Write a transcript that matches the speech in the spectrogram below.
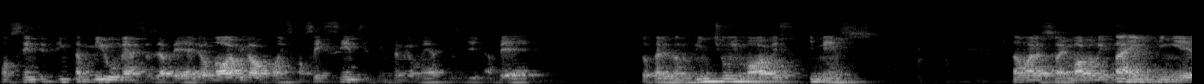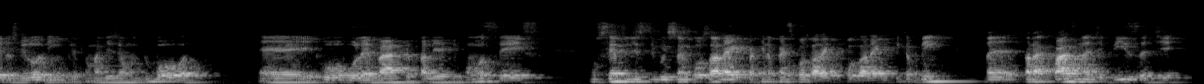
com 130 mil metros de ABL, ou nove galpões com 630 mil metros de ABL, totalizando 21 imóveis imensos. Então, olha só, imóvel no Itaim, Pinheiros, Vila Olímpia, que é uma região muito boa, é, o Boulevard que eu falei aqui com vocês, um centro de distribuição em Pouso Alegre, para quem não conhece Pouso Alegre, Pouso Alegre fica bem, né, pra, quase na divisa de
